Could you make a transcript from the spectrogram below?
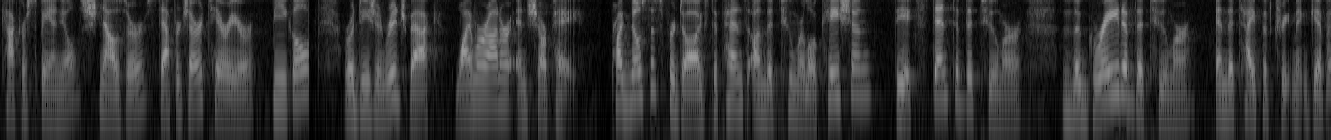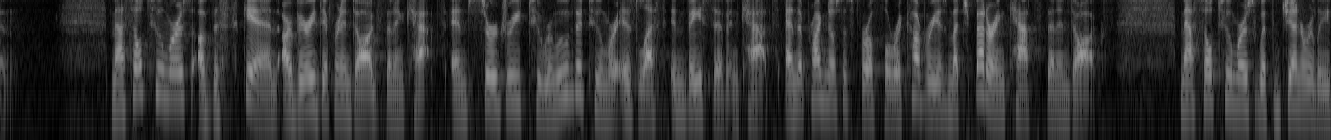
Cocker Spaniel, Schnauzer, Staffordshire Terrier, Beagle, Rhodesian Ridgeback, Weimaraner, and Shar Pei. Prognosis for dogs depends on the tumor location, the extent of the tumor, the grade of the tumor, and the type of treatment given. Mast cell tumors of the skin are very different in dogs than in cats, and surgery to remove the tumor is less invasive in cats, and the prognosis for a full recovery is much better in cats than in dogs. Mast cell tumors with generally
